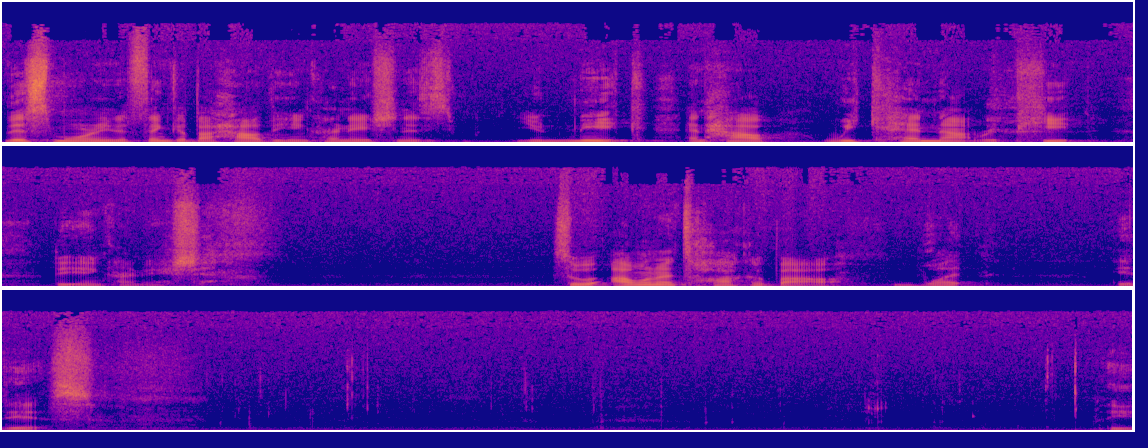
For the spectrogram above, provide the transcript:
this morning to think about how the incarnation is unique and how we cannot repeat the incarnation. So I want to talk about what it is. The,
